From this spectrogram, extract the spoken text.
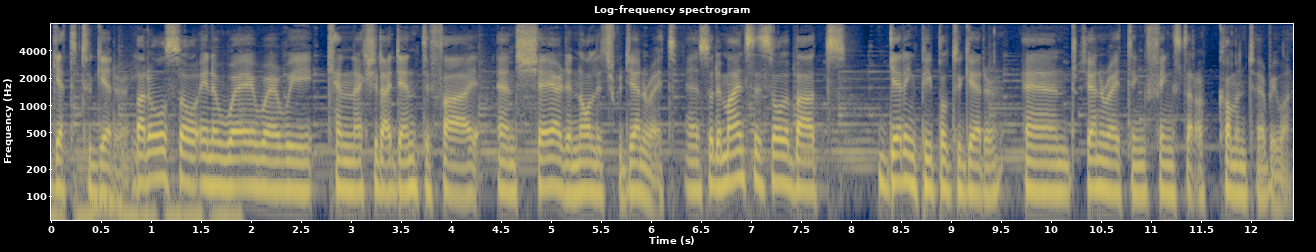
get together, but also in a way where we can actually identify and share the knowledge we generate. And so the mindset is all about getting people together and generating things that are common to everyone.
